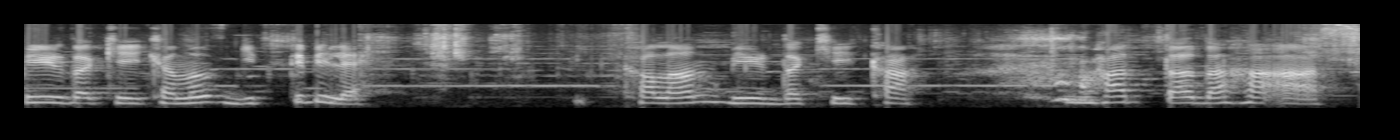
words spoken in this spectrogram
Bir dakikanız gitti bile. Kalan bir dakika. Hatta daha az.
